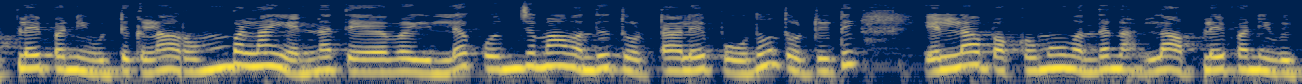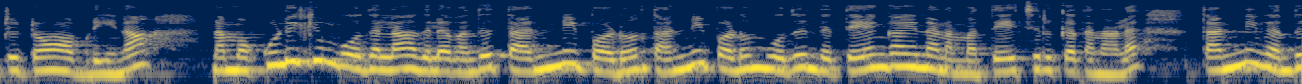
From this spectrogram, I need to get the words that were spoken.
அப்ளை பண்ணி விட்டுக்கலாம். ரொம்பலாம் எண்ணெய் தேவையில்லை. கொஞ்சமாக வந்து தொட்டாலே போதும். தொட்டுட்டு எல்லா பக்கமும் வந்து நல்லா அப்ளை பண்ணி விட்டுட்டோம் அப்படின்னா நம்ம குளிக்கும் போதெல்லாம் அதில் வந்து தண்ணி படும். தண்ணி படும்போது இந்த தேங்காய் எண்ணெய் நம்ம தேய்ச்சிருக்கிறதுனால தண்ணி வந்து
